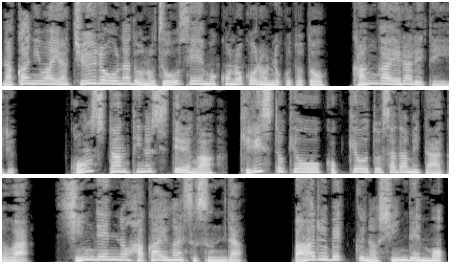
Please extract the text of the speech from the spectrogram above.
中庭や中楼などの造成もこの頃のことと考えられている。コンスタンティヌス帝がキリスト教を国教と定めた後は、神殿の破壊が進んだ。バールベックの神殿も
